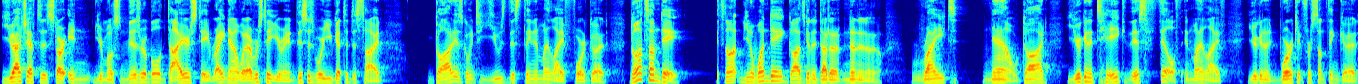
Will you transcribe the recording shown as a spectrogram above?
You actually have to start in your most miserable, dire state right now, whatever state you're in. This is where you get to decide God is going to use this thing in my life for good. Not someday, it's not, you know, one day God's going to da da. No, no, no, no. Right now, God, you're going to take this filth in my life, you're going to work it for something good,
